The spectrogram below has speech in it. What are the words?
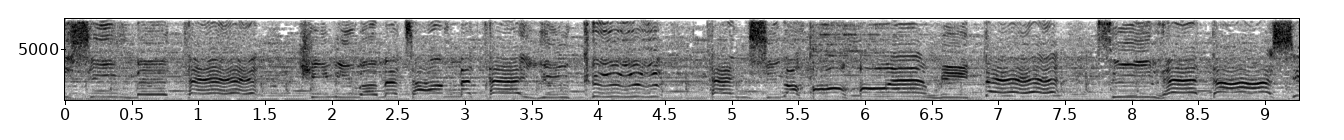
みしめて君は目覚めてゆく天使の微笑みで連れ出して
